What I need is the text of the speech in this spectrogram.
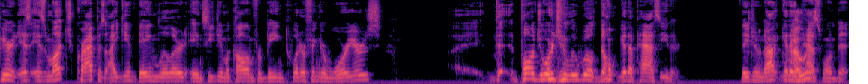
Period. As as much crap as I give Dame Lillard and CJ McCollum for being Twitter finger warriors, uh, the, Paul George and Lou Will don't get a pass either. They do not get a I was- pass one bit.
